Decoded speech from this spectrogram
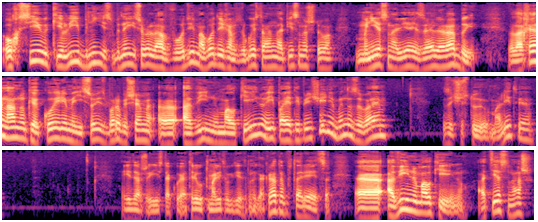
Охсив кили бнис бней Исраэля вводим, а водихам с другой стороны написано, что мне сыновья Израиля рабы. Лахен ануке койриме исо сбора бешем э, авину малкейну. И по этой причине мы называем зачастую в молитве, и даже есть такой отрывок молитвы, где это многократно повторяется, э, авину малкейну, отец наш,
